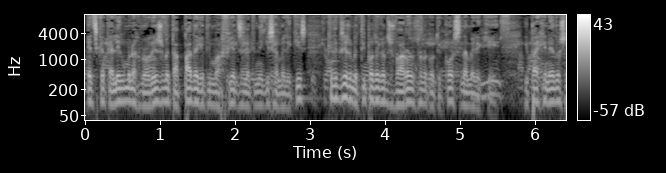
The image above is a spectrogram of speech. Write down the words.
Έτσι καταλήγουμε να γνωρίζουμε τα πάντα για τη μαφία της Λατινικής Αμερικής και δεν ξέρουμε τίποτα για τους βαρώνε των ναρκωτικών στην Αμερική. Υπάρχει ένα είδος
